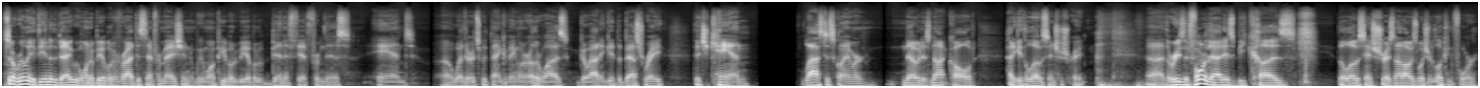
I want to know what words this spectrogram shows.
so really, at the end of the day, we want to be able to provide this information. We want people to be able to benefit from this, and uh, whether it's with Bank of England or otherwise, go out and get the best rate that you can. Last disclaimer: No, it is not called how to get the lowest interest rate. Uh, the reason for that is because the lowest interest rate is not always what you're looking for.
